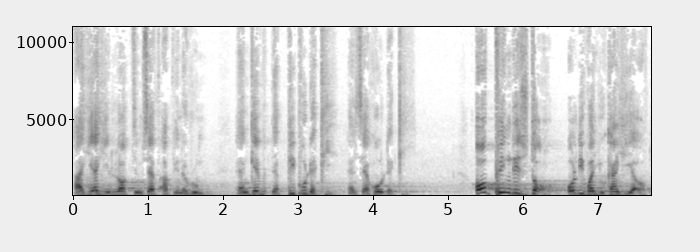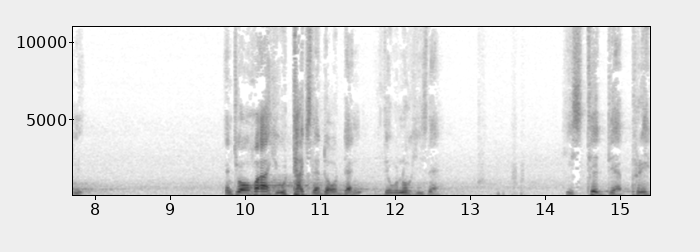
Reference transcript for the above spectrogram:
I hear he locked himself up in a room and gave the people the key and said, Hold the key. Open this door only when you can hear of me. And to a while he will touch the door, then they will know he's there. He stayed there, prayed,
